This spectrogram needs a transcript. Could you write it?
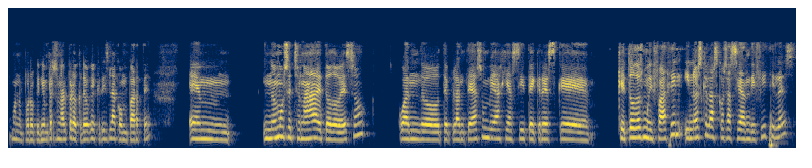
bueno, por opinión personal, pero creo que Chris la comparte, em, no hemos hecho nada de todo eso. Cuando te planteas un viaje así, te crees que, que todo es muy fácil y no es que las cosas sean difíciles,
